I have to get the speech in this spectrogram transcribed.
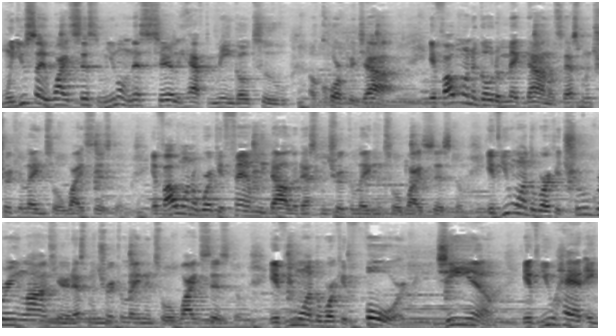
When you say white system, you don't necessarily have to mean go to a corporate job. If I want to go to McDonald's, that's matriculating to a white system. If I want to work at Family Dollar, that's matriculating into a white system. If you want to work at TruGreen Lawn Care, that's matriculating into a white system. If you want to work at Ford, GM, if you had a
